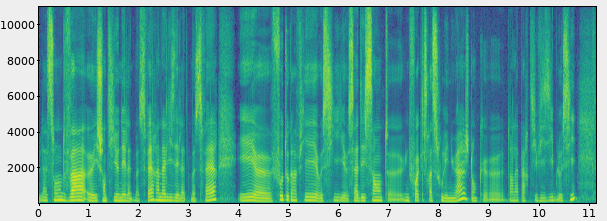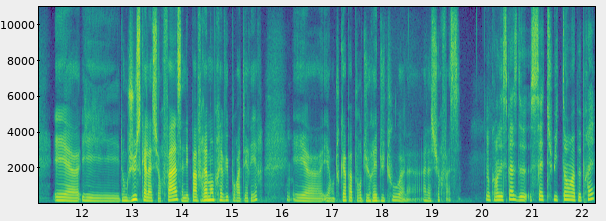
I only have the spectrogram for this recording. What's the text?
la sonde va euh, échantillonner l'atmosphère, analyser l'atmosphère et euh, photographier aussi sa descente une fois qu'elle sera sous les nuages, donc dans la partie visible aussi. Et, et, donc jusqu'à la surface, elle n'est pas vraiment prévue pour atterrir et, et, en tout cas pas pour durer du tout à la, à la surface. Donc en l'espace de 7-8 ans à peu près,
